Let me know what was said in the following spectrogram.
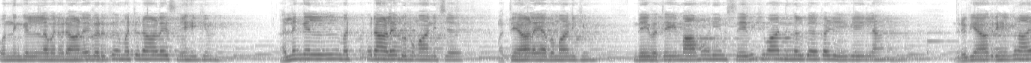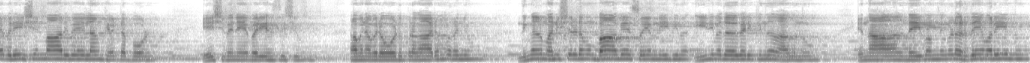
ഒന്നെങ്കിൽ അവൻ ഒരാളെ വെറുത്ത് മറ്റൊരാളെ സ്നേഹിക്കും. അല്ലെങ്കിൽ ഒരാളെ ബഹുമാനിച്ച് മറ്റേയാളെ അപമാനിക്കും. ദൈവത്തെയും മാമോനെയും സേവിക്കുവാൻ നിങ്ങൾക്ക് കഴിയുകയില്ല. ദ്രവ്യാഗ്രഹികളായ പരീക്ഷന്മാർ ഇവയെല്ലാം കേട്ടപ്പോൾ യേശുവിനെ പരിഹസിച്ചു. അവൻ അവരോട് പ്രകാരം പറഞ്ഞു നിങ്ങൾ മനുഷ്യരുടെ മുമ്പാകെ സ്വയം നീതി നീതിമതകരിക്കുന്നതാകുന്നു. എന്നാൽ ദൈവം നിങ്ങളുടെ ഹൃദയം അറിയുന്നു.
